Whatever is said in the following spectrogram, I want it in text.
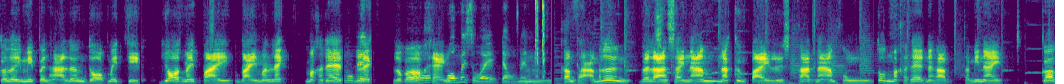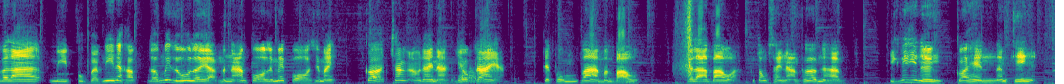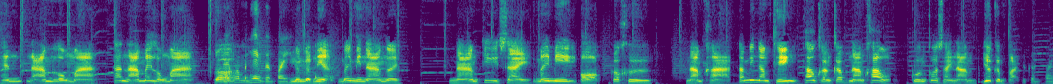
ก็เลยมีปัญหาเรื่องดอกไม่ติดยอดไม่ไปใบมันเล็กมะเขือเทศลูกเล็เล็กกแล้วก็แข็ง พวงไม่สวยเจ้าแม่นอืมคำถามเรื่องเวลาใส่น้ำนักเกินไปหรือคาดน้ำของต้นมะเขือเทศนะครับแต่มีในยก็เวลามีปลูกแบบนี้นะครับ เราไม่รู้เลยอะมันน้ำพอหรือไม่พอใช่ไหมก็ช่างเอาได้นะ ยกได้อะแต่ผมว่ามันเบา เวลาเบาอะก็ต้องใส่น้ำเพิ่มนะครับ อีกวิธีหนึ่งก็เห็นน้ำทิ้งเห็นน้ำลงมา ถ้าน้ำไม่ลงมา แสก็ดงว่ามันแห้งเกินไป มันแบบเนี้ยไม่มีน้ำเลย น้ำที่ใส่ไม่มีออกก็คือน้ำขาด ถ้ามีน้ำทิ้งเท่ากันกับน้ำเข้า คุณก็ใส่น้ำเยอะเกินไป เยอะเกินไป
